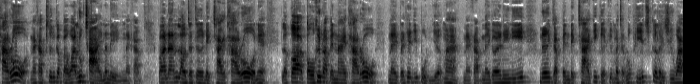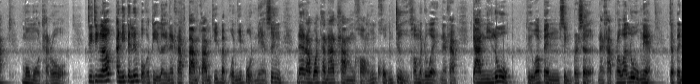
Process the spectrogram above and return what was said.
ทาโร่นะครับซึ่งก็แปลว่าลูกชายนั่นเองนะครับ เพราะฉะนั้นเราจะเจอเด็กชายทาโร่เนี่ยแล้วก็โตขึ้นมาเป็นนายทาโร่ในประเทศญี่ปุ่นเยอะมากนะครับ ในกรณีนี้เนื่องจากเป็นเด็กชายที่เกิดขึ้นมาจากลูกพีชก็เลยชื่อว่าโมโมทาโร่ จริงๆ แล้วอันนี้เป็นเรื่องปกติเลยนะครับ ตามความคิดแบบคนญี่ปุ่นเนี่ยซึ่งได้รับวัฒนธรรมของขงจื่อเข้ามาด้วยนะครับ การมีลูกถือว่าเป็นสิ่งประเสริฐนะครับ เพราะว่าลูกเนี่ยจะเป็น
